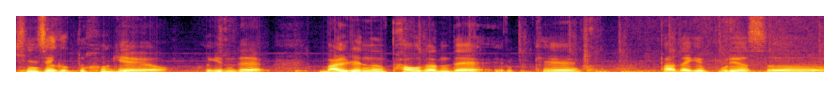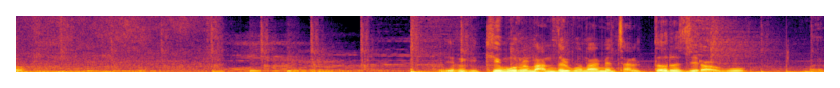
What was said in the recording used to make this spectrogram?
흰색 흙도 흙이에요. 흙인데 말리는 파우더인데 이렇게 바닥에 뿌려서 이렇게 기물을 만들고 나면 잘 떨어지라고 뭐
